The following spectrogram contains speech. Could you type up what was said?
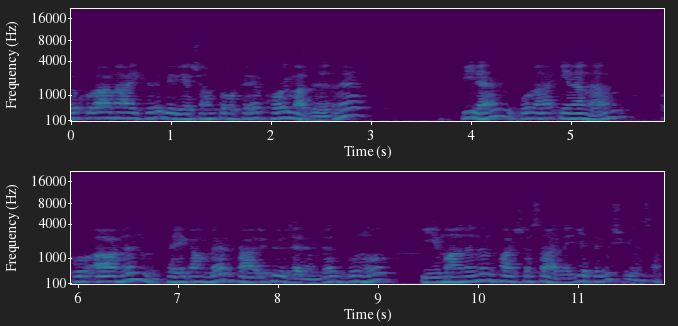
ve Kur'an'a aykırı bir yaşantı ortaya koymadığını bilen, buna inanan, Kur'an'ın peygamber tarifi üzerinden bunu imanının parçası haline getirmiş bir insan.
